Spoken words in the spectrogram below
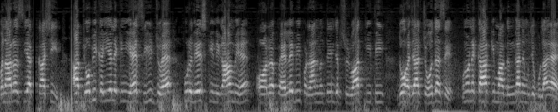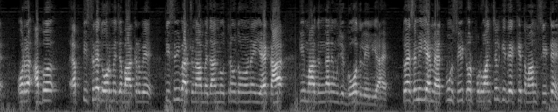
बनारस या काशी आप जो भी कहिए लेकिन यह सीट जो है पूरे देश की निगाह में है। और पहले भी प्रधानमंत्री ने जब शुरुआत की थी 2014 से उन्होंने कहा कि माँ गंगा ने मुझे बुलाया है। और अब अब तीसरे दौर में जब आकर वे तीसरी बार चुनाव मैदान में उतरे तो उन्होंने यह कहा कि माँ गंगा ने मुझे गोद ले लिया है। तो ऐसे में यह महत्वपूर्ण सीट और पूर्वांचल की देख तमाम सीटें।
